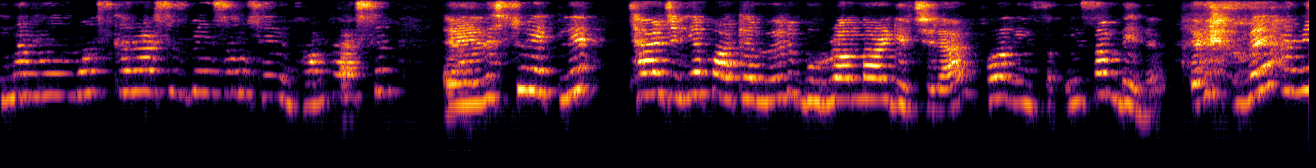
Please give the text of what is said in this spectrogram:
inanılmaz kararsız bir insanım. Senin tam tersin. Evet. Ee, ve sürekli tercih yaparken böyle buhranlar geçiren falan insan, insan benim. Evet. ve hani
